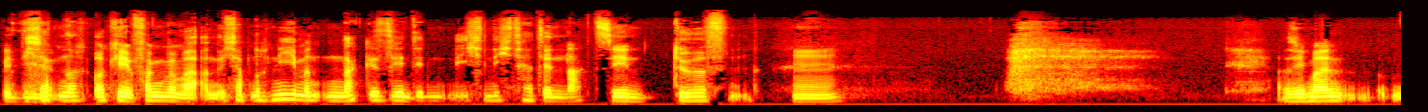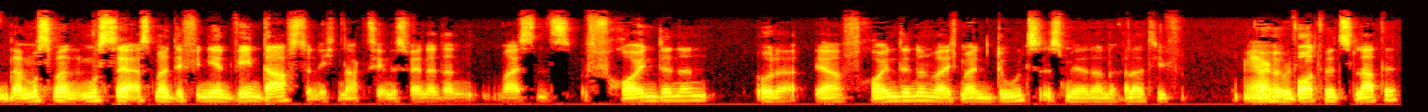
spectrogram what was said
bedienen. Ich habe noch, okay, fangen wir mal an. Ich habe noch nie jemanden nackt gesehen, den ich nicht hätte nackt sehen dürfen. Mhm. Also ich meine, da muss man muss ja erstmal definieren, wen darfst du nicht nackt sehen. Das wären ja dann meistens Freundinnen oder ja, Freundinnen, weil ich meine, Dudes ist mir dann relativ Ja, äh, gut. Wortwitz Latte.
